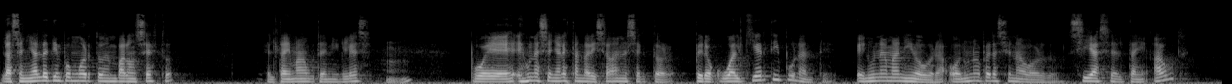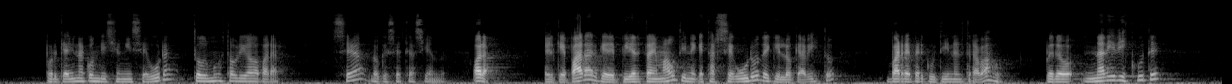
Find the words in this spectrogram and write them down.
La señal de tiempo muerto en baloncesto el timeout en inglés, pues es una señal estandarizada en el sector. Pero cualquier tripulante en una maniobra o en una operación a bordo, si hace el timeout, porque hay una condición insegura, todo el mundo está obligado a parar, sea lo que se esté haciendo. Ahora, el que para, el que pide el timeout, tiene que estar seguro de que lo que ha visto va a repercutir en el trabajo. Pero nadie discute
